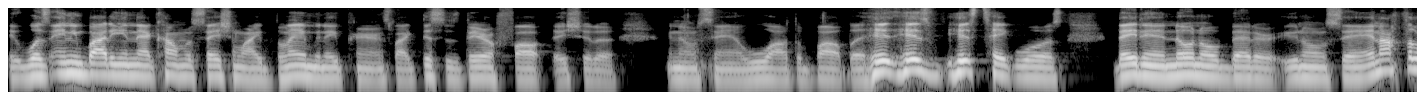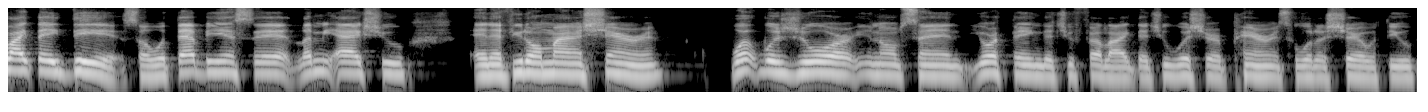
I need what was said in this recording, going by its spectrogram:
it was anybody in that conversation like blaming their parents, like this is their fault. They should have, you know what I'm saying, woo out the ball. But his his his take was they didn't know no better, you know what I'm saying? And I feel like they did. So with that being said, let me ask you, and if you don't mind sharing, what was your, you know I'm saying, your thing that you felt like that you wish your parents would have shared with you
